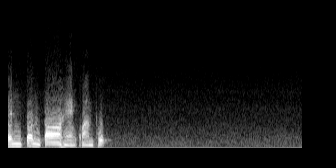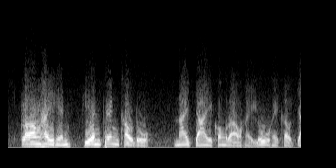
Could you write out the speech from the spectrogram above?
เป็นต้นตอแห่งความทุกข์กลองให้เห็นเพียนเพ่งเข้าดูในใจของเราให้รู้ให้เข้าใจ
